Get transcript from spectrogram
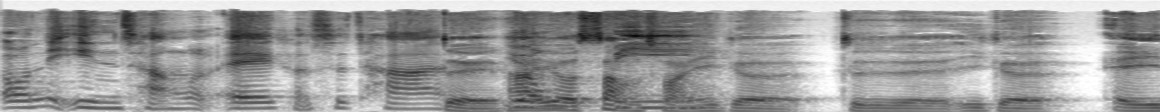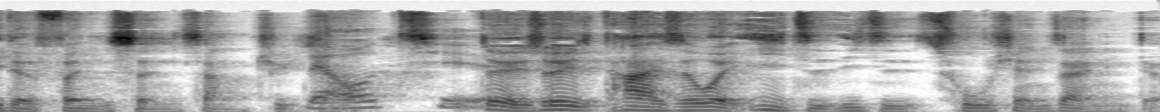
哦，你隐藏了 A，可是它对，它又上传一个，对对对，一个 A 的分身上去。了解，对，所以它还是会一直一直出现在你的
